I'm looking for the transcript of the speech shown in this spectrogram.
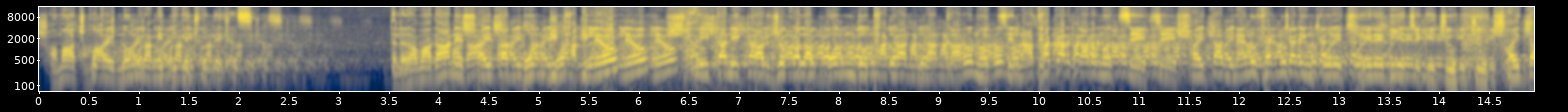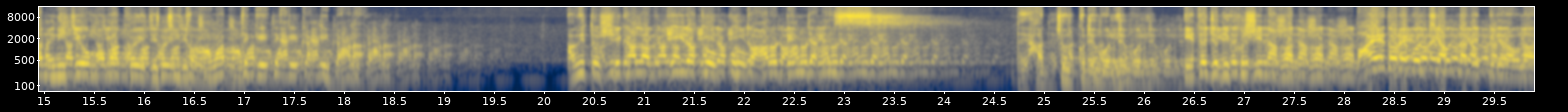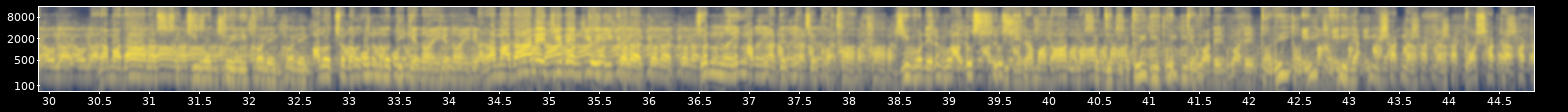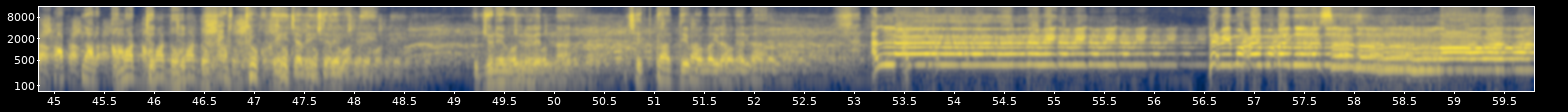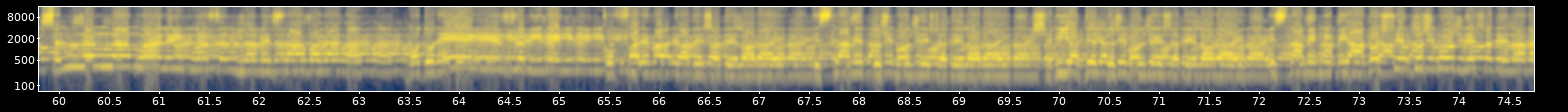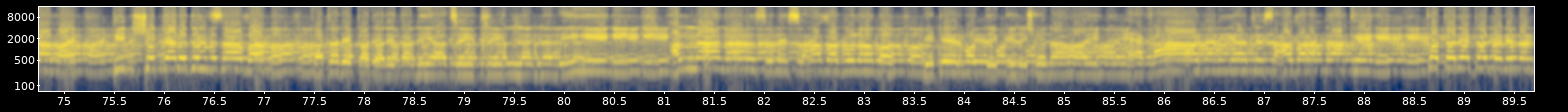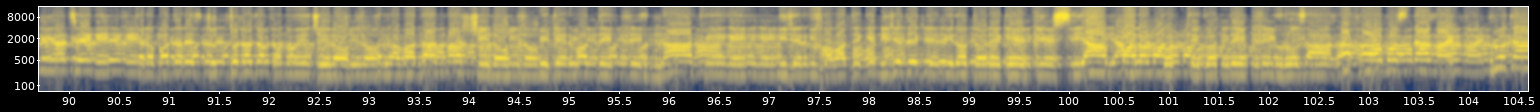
সমাজ কোথায় নোংরামির দিকে চলে গেছে? তাহলে শয়তান বন্দী থাকলেও শয়তানি কার্যকলাপ বন্ধ থাকার কারণ হচ্ছে, না থাকার কারণ হচ্ছে, শয়তান ম্যানুফ্যাকচারিং করে ছেড়ে দিয়েছে কিছু। শয়তান নিজেও অবাক হয়ে যাচ্ছে তো আমার থেকে এক কাটি আমি তো শেখালাম এইরকম আরও ডেঞ্জারাস তাই হাত জোর করে বলি এতে যদি খুশি না হন পায়ে ধরে বলছি আপনাদের পীরের আওলাদ। রামাদান আসছে জীবন তৈরি করেন। আলোচনা অন্য দিকে নয়। রামাদানে জীবন তৈরি করার জন্যই আপনাদের কাছে কথা। জীবনের আদর্শ যদি রামাদান মাসে যদি তৈরি করতে পারেন তবেই এই মাহফিলে আসাটা বসাটা আপনার আমার জন্য সার্থক হয়ে যাবে জোরে বলবেন না চিৎকার দিয়ে বলা যাবে না। আল্লাহ। নবী মুহাম্মদ রাসূলুল্লাহ সাল্লাল্লাহু আলাইহি ওয়াসাল্লাম সাহাবারা বদরের জমিনে কুফারে মক্কাদের সাথে লড়াই, ইসলামের দুশমনদের সাথে লড়াই, শরীয়তের দুশমনদের সাথে লড়াই, ইসলামের নীতি আদর্শের দুশমনদের সাথে লড়াই। 313 জন সাহাবা কাতারে কাতারে দাঁড়িয়ে আছে। আল্লাহ নবী আল্লাহ রাসূলের সাহাবাগুলো পেটের মধ্যে কিছু নাই, একা দাঁড়িয়ে আছে সাহাবারা না কেন বদরের যুদ্ধটা যখন হয়েছিল, রমাদান মাস ছিল মধ্যে না খেয়ে নিজের খাওয়া থেকে বিরত রেখে সিয়াম পালন করতে করতে রোজা রাখা অবস্থায় রোজা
